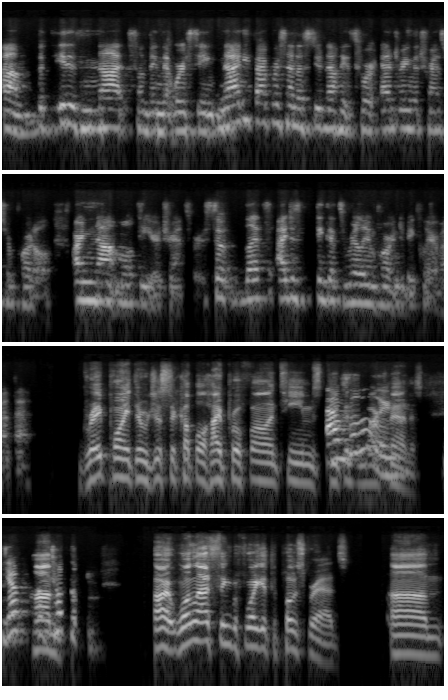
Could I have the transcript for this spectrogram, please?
Um, but it is not something that we're seeing. 95% of student athletes who are entering the transfer portal are not multi-year transfers. So let's, I just think it's really important to be clear about that. Great point. There were just a couple of high profile teams. Absolutely. Yep. Um, totally. All right. One last thing before I get to post grads um,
